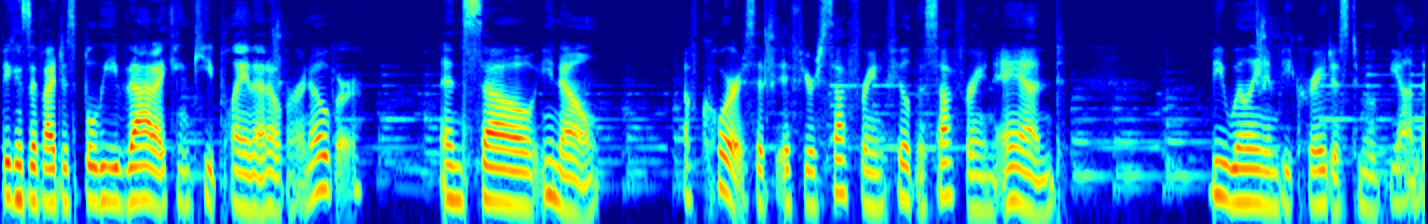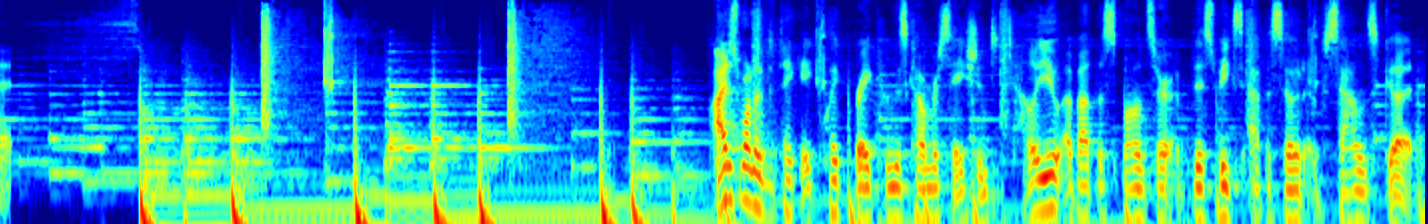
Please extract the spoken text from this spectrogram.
Because if I just believe that, I can keep playing that over and over. And so, you know, of course, if, if you're suffering, feel the suffering and be willing and be courageous to move beyond it. I just wanted to take a quick break from this conversation to tell you about the sponsor of this week's episode of Sounds Good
